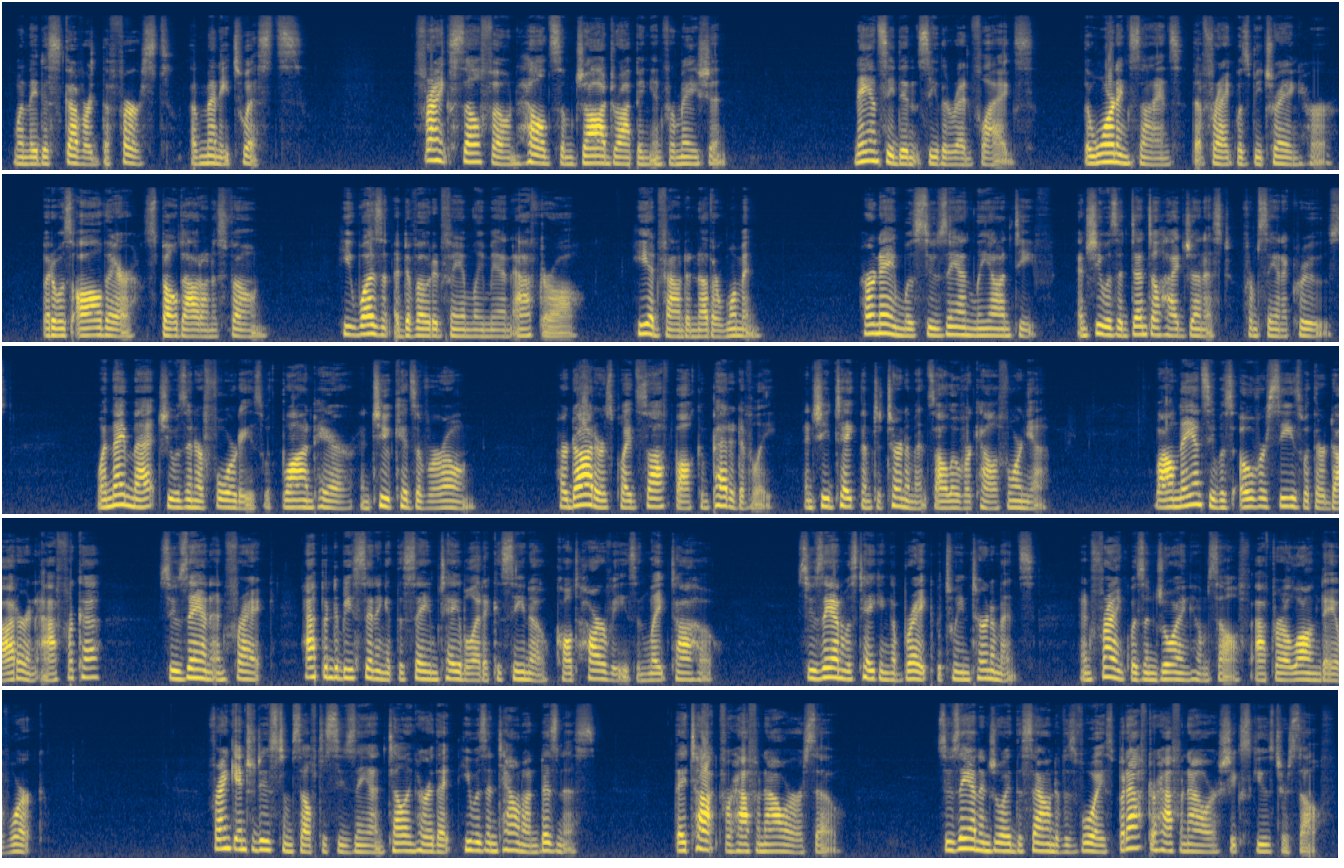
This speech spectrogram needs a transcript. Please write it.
when they discovered the first of many twists. Frank's cell phone held some jaw dropping information. Nancy didn't see the red flags, the warning signs that Frank was betraying her, but it was all there, spelled out on his phone. He wasn't a devoted family man after all. He had found another woman. Her name was Suzanne Leontief, and she was a dental hygienist from Santa Cruz. When they met, she was in her 40s with blonde hair and two kids of her own. Her daughters played softball competitively, and she'd take them to tournaments all over California. While Nancy was overseas with her daughter in Africa, Suzanne and Frank happened to be sitting at the same table at a casino called Harvey's in Lake Tahoe. Suzanne was taking a break between tournaments, and Frank was enjoying himself after a long day of work. Frank introduced himself to Suzanne, telling her that he was in town on business. They talked for half an hour or so. Suzanne enjoyed the sound of his voice, but after half an hour she excused herself.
